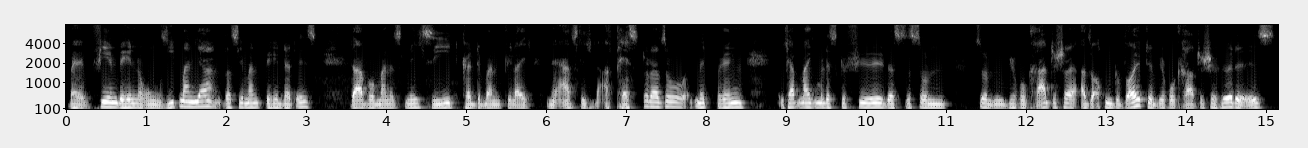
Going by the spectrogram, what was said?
bei vielen Behinderungen sieht man ja, dass jemand behindert ist. Da, wo man es nicht sieht, könnte man vielleicht einen ärztlichen Attest oder so mitbringen. Ich habe manchmal das Gefühl, dass das so ein, so ein bürokratischer, also auch eine gewollte bürokratische Hürde ist,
